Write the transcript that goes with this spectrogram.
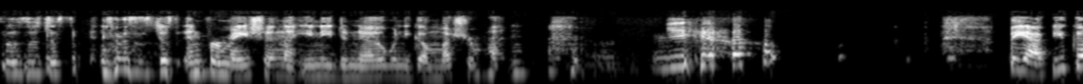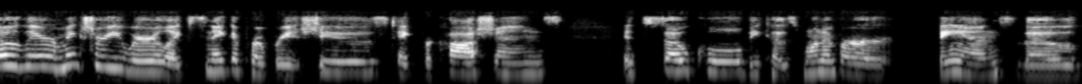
So this is just this is just information that you need to know when you go mushroom hunting. Yeah. But yeah, if you go there, make sure you wear like snake appropriate shoes, take precautions. It's so cool because one of our fans, though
